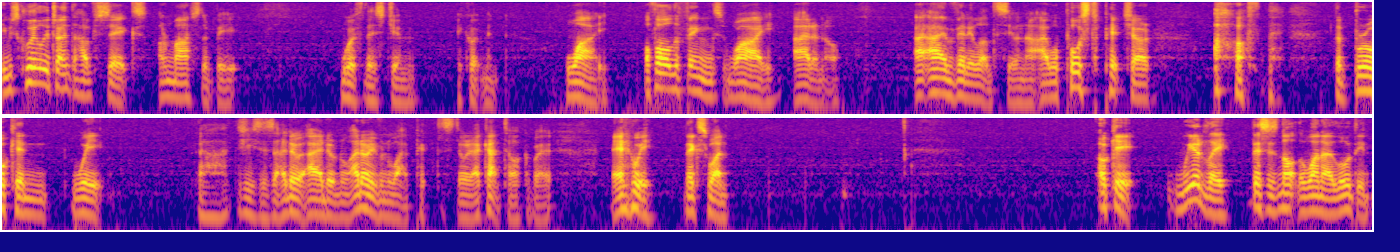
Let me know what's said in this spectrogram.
he was clearly trying to have sex or masturbate with this gym equipment. Why? Of all the things, why? I don't know. I, I have very little to say on that. I will post a picture of the, the broken weight. Uh, Jesus, I don't, I don't know. I don't even know why I picked the story. I can't talk about it. Anyway, next one. Okay, weirdly, this is not the one I loaded,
